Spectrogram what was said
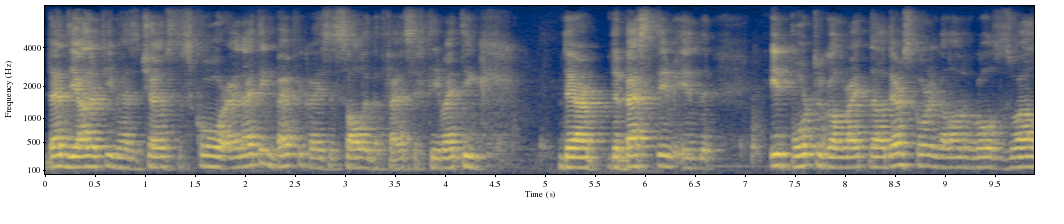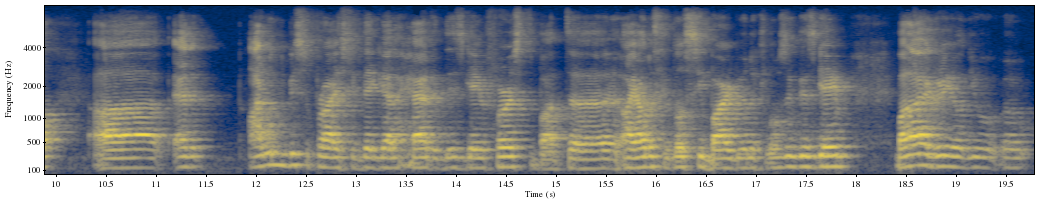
then the other team has a chance to score. And I think Benfica is a solid defensive team. I think they are the best team in in Portugal right now. They're scoring a lot of goals as well. Uh, and I wouldn't be surprised if they get ahead in this game first, but uh, I honestly don't see Bayern Munich losing this game. But I agree on you uh,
